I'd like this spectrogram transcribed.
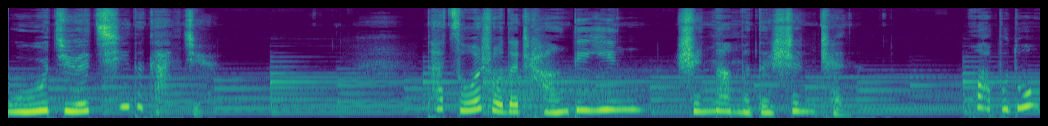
无绝期的感觉。他左手的长笛音是那么的深沉，话不多，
